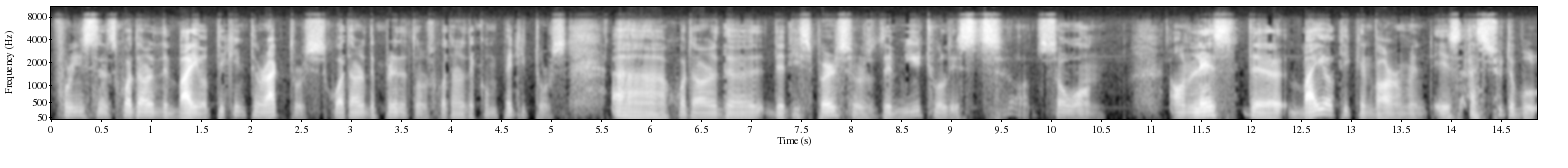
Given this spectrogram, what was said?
For instance, what are the biotic interactors? What are the predators? What are the competitors? Uh, what are the, the dispersers, the mutualists, and so on. Unless the biotic environment is as suitable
